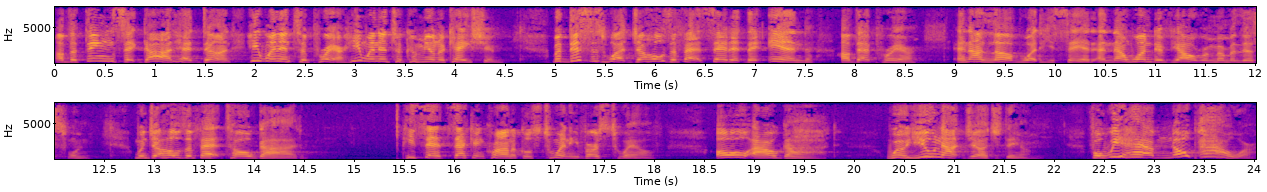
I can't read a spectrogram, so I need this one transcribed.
of the things that God had done, he went into prayer. He went into communication. But this is what Jehoshaphat said at the end of that prayer. And I love what he said. And I wonder if y'all remember this one. When Jehoshaphat told God, he said, Second Chronicles 20, verse 12, Oh, our God, will you not judge them? For we have no power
